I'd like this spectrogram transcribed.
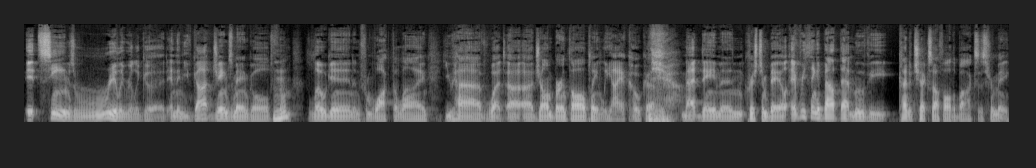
it seems really, really good. And then you've got James Mangold Mm-hmm. from Logan and from Walk the Line. You have what uh, uh, Jon Bernthal playing Lee Iacocca, Matt Damon, Christian Bale. Everything about that movie kind of checks off all the boxes for me.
